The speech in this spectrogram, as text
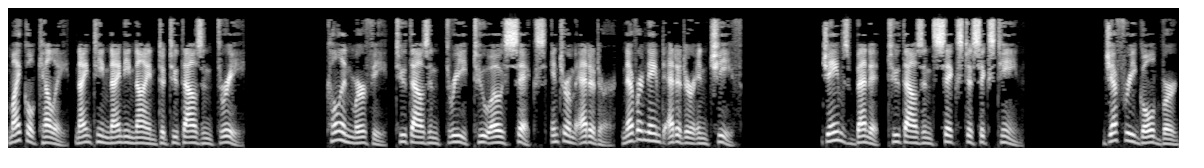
Michael Kelly, 1999–2003 Cullen Murphy, 2003–206 interim editor, never named editor-in-chief. James Bennet, 2006–16 Jeffrey Goldberg,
